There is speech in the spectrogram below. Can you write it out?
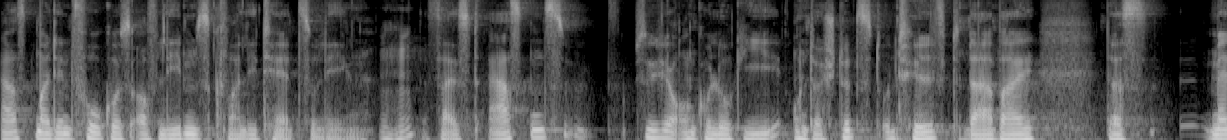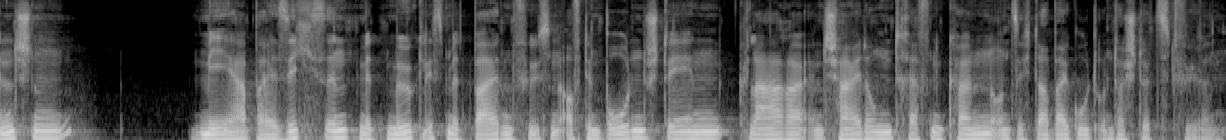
erstmal den Fokus auf Lebensqualität zu legen. Das heißt, erstens, Psychoonkologie unterstützt und hilft dabei, dass Menschen mehr bei sich sind, mit möglichst mit beiden Füßen auf dem Boden stehen, klarer Entscheidungen treffen können und sich dabei gut unterstützt fühlen.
